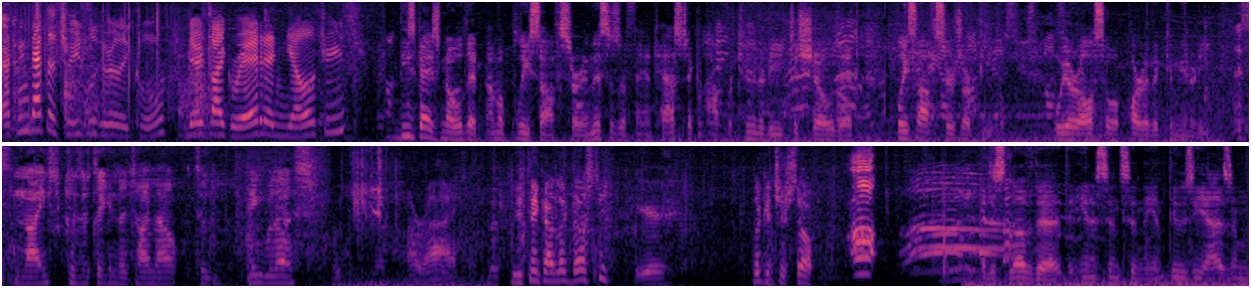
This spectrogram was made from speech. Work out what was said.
I think that the trees look really cool. There's like red and yellow trees. These guys know that I'm a police officer, and this is a fantastic opportunity to show that police officers are people. We are also a part of the community. It's nice because they're taking the time out to hang with us. All right. You think I look dusty? Yeah. Look at yourself. Oh. I just love the, the innocence and the enthusiasm.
